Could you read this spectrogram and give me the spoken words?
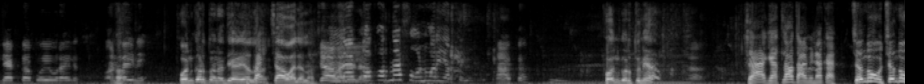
लॅपटॉप येऊ राहिलं. ऑनलाईन आहे. फोन करतो ना त्या याला चहावाल्याला. चहावाल्याला. लॅपटॉपवर नाही फोनवर येत हा का? फोन करतो मी हा. चहा घेतला होता आम्ही नका. चंदू चंदू.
